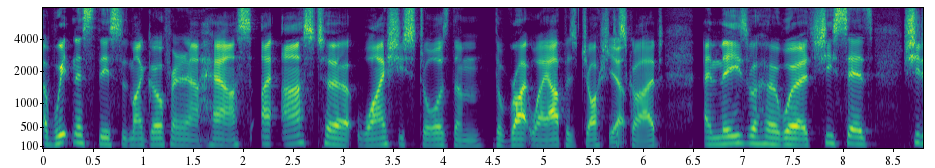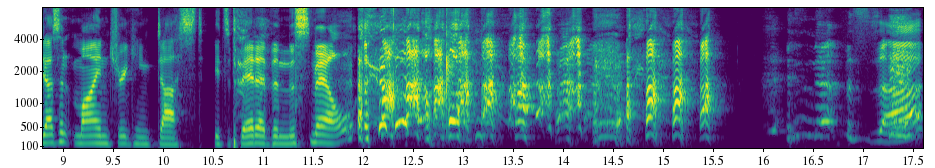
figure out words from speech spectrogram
witnessed this with my girlfriend in our house, I asked her why she stores them the right way up, as Josh Yep. described. And these were her words. She says she doesn't mind drinking dust. It's better than the smell. Isn't that bizarre?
